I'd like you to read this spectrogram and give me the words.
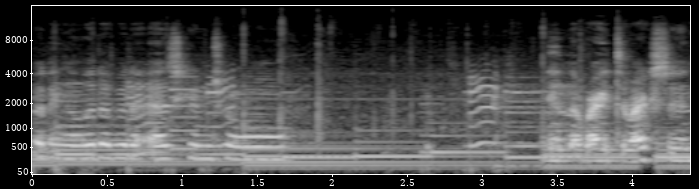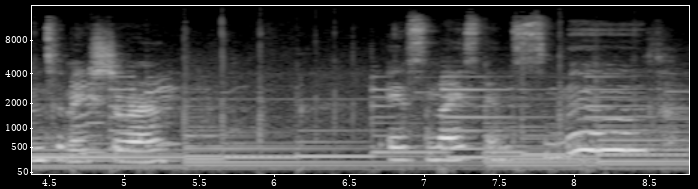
Putting a little bit of edge control in the right direction to make sure it's nice and smooth.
